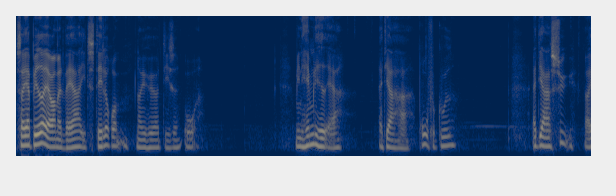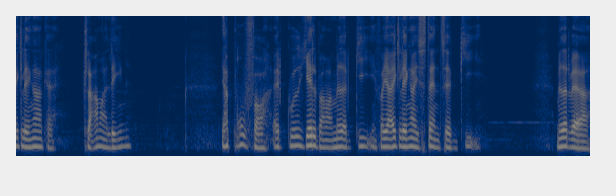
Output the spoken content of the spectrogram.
Så jeg beder jer om at være i et stille rum, når I hører disse ord. Min hemmelighed er, at jeg har brug for Gud, at jeg er syg og ikke længere kan klare mig alene. Jeg har brug for, at Gud hjælper mig med at give, for jeg er ikke længere i stand til at give. Med at være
